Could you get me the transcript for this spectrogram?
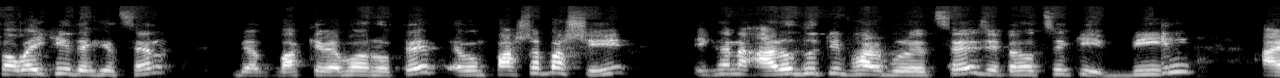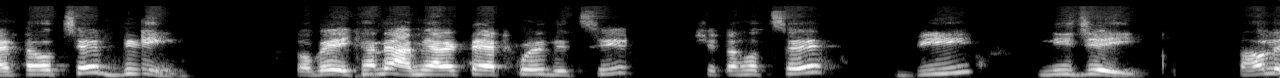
সবাইকে দেখেছেন বাক্যে ব্যবহার হতে এবং পাশাপাশি এখানে আরও দুটি ভার্ব রয়েছে, যেটা হচ্ছে কি? বিন আর একটা হচ্ছে বিং তবে এখানে আমি আরেকটা অ্যাড করে দিচ্ছি, সেটা হচ্ছে বি নিজেই। তাহলে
